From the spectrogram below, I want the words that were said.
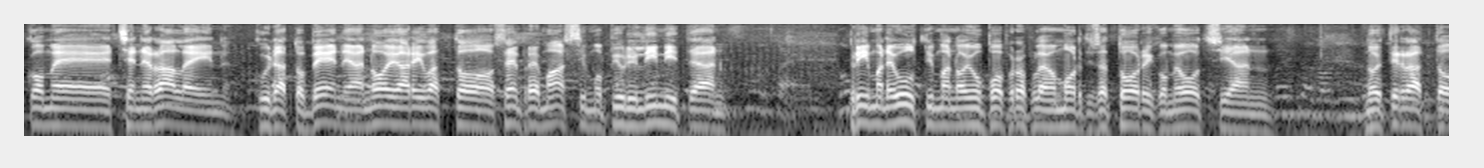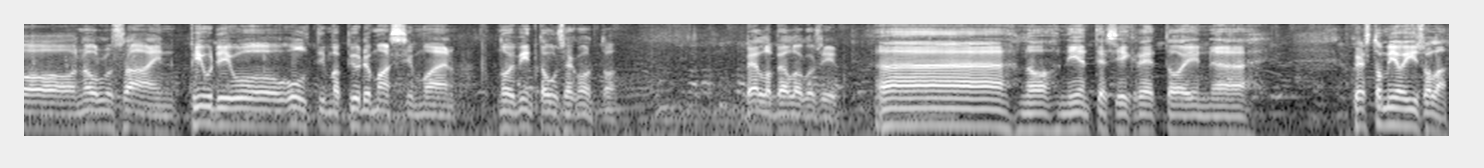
come generale in cuidato bene, a noi è arrivato sempre massimo più di limite. Prima e ultima noi un po' problemi ammortizzatori come oggi, noi tirato, non lo sai, più di ultima, più di massimo, noi vinto un secondo. Bello bello così. Uh, no, niente segreto in uh, questo mio isola.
